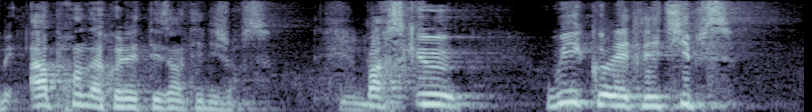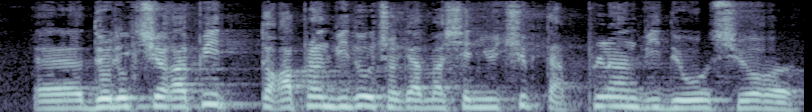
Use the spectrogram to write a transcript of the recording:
Mais apprendre à connaître tes intelligences. Mm. Parce que, oui, connaître les tips euh, de lecture rapide, tu auras plein de vidéos, tu regardes ma chaîne YouTube, tu as plein de vidéos sur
